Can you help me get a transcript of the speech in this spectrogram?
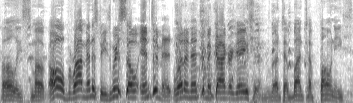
Holy smoke. Oh, Barah Ministries, we're so intimate. What an intimate congregation. Bunch a bunch of phonies.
